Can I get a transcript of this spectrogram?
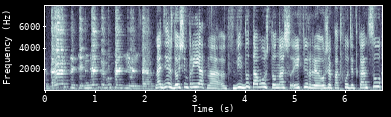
Здравствуйте, меня зовут Надежда. Надежда, очень приятно. Ввиду того, что наш эфир уже подходит к концу,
